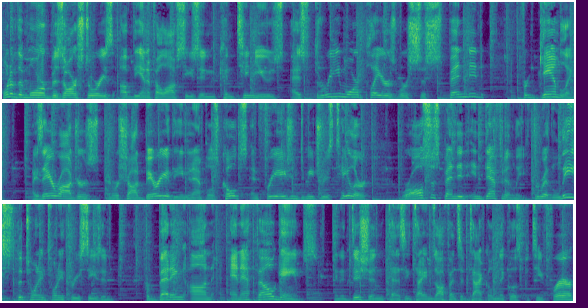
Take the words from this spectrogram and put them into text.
One of the more bizarre stories of the NFL offseason continues as three more players were suspended for gambling. Isaiah Rodgers and Rashod Berry of the Indianapolis Colts and free agent Demetrius Taylor were all suspended indefinitely through at least the 2023 season for betting on NFL games. In addition, Tennessee Titans offensive tackle Nicholas Petit-Frere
